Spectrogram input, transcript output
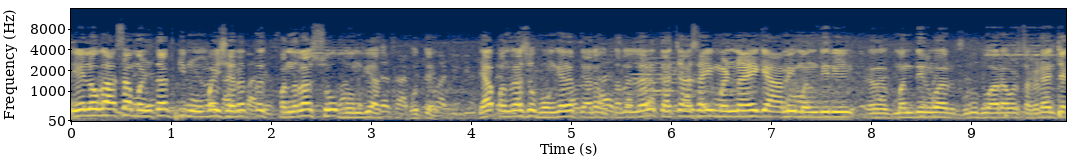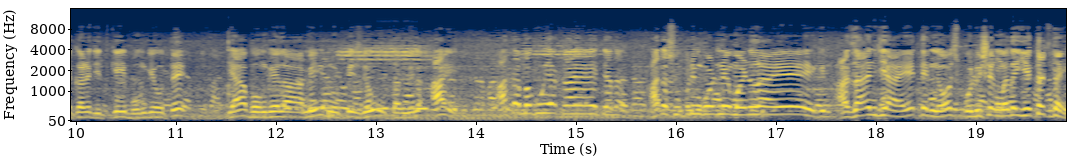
ते लोक असं म्हणतात की मुंबई शहरात पंधराशे भोंगे होते. त्या पंधराशे भोंग्याला त्यानं उतरलेलं आहे त्याचं असंही म्हणणं आहे की आम्ही मंदिरी मंदिरवर गुरुद्वारावर सगळ्यांच्याकडे जितकेही भोंगे होते त्या भोंगेला आम्ही नोटीस देऊन उतरलेलं आहे. आता बघूया काय आहे त्याला. आता सुप्रीम कोर्टने म्हणलं आहे की अजान जे आहे ते नॉइस पोल्युशनमध्ये येतच नाही.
